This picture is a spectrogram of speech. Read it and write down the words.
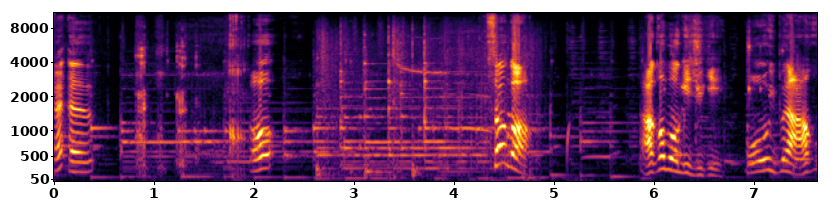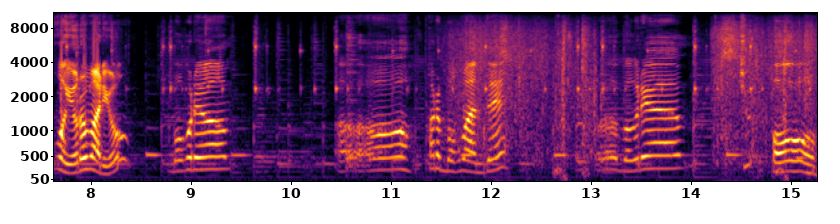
에에 어? 성공 악어 먹이 주기 오 이번에 악어가 여러 마리요? 먹으렴 어, 어 팔을 먹으면 안 돼? 어 먹으렴. 주, 어,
